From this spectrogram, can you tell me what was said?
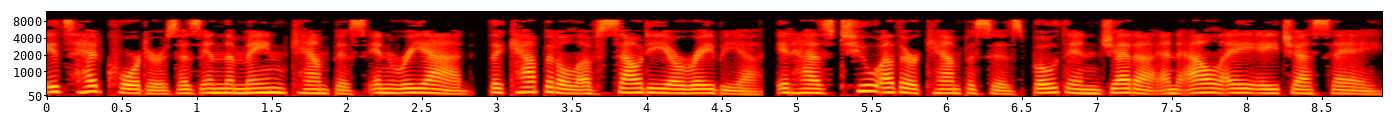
Its headquarters is in the main campus in Riyadh, the capital of Saudi Arabia. It has two other campuses both in Jeddah and Al-Ahsa.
